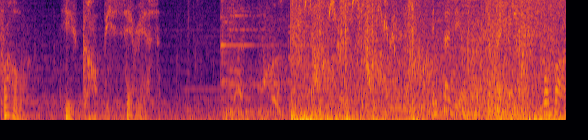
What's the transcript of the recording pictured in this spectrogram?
troll? You can't be serious. Incendio, Defendo, Bombard.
